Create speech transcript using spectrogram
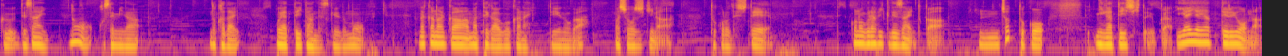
クデザインのセミナーの課題をやっていたんですけれども、なかなか、ま、手が動かないっていうのが、ま、正直なところでしてこのグラフィックデザインとかんちょっとこう苦手意識というかいやいややってるような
